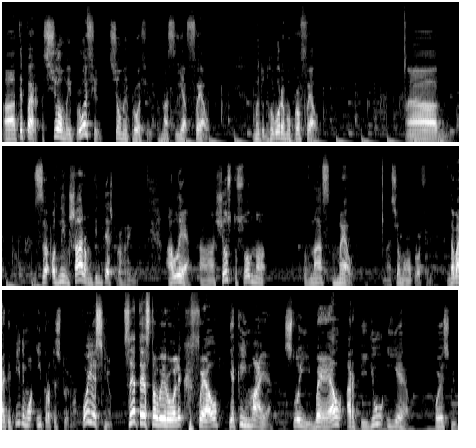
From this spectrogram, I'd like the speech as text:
А тепер сьомий профіль. Сьомий профіль. У нас є FEL. Ми тут говоримо про. А, з одним шаром він теж програє. Але а, що стосовно в нас а, сьомого профілю, давайте підемо і протестуємо. Поясню, це тестовий ролик FEL, який має слої BL, RPU і EL. Поясню.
